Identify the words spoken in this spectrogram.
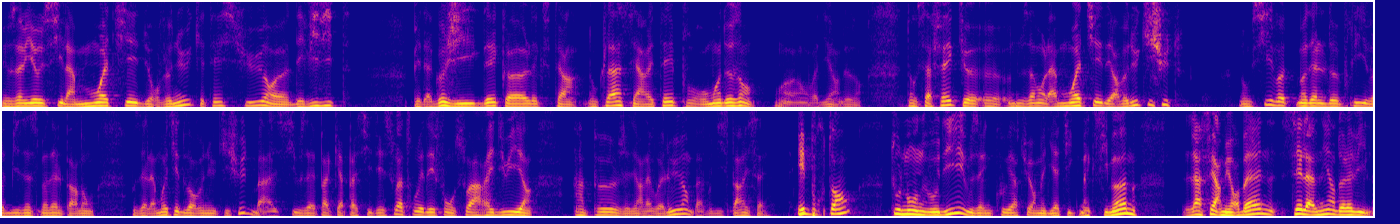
mais vous aviez aussi la moitié du revenu qui était sur euh, des visites pédagogiques, d'écoles, etc. Donc là c'est arrêté pour au moins deux ans, on va dire deux ans. Donc ça fait que euh, nous avons la moitié des revenus qui chutent. Donc si votre modèle de prix, votre business model, pardon, vous avez la moitié de vos revenus qui chutent, bah, si vous n'avez pas capacité soit à trouver des fonds, soit à réduire un peu, je dire, la voilure, bah, vous disparaissez. Et pourtant, tout le monde vous dit, vous avez une couverture médiatique maximum, la ferme urbaine, c'est l'avenir de la ville.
